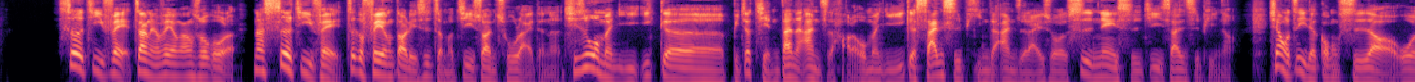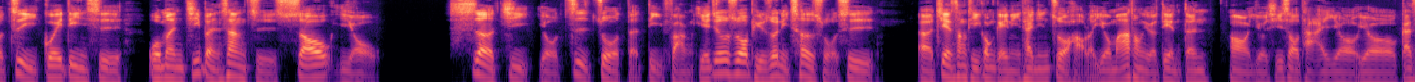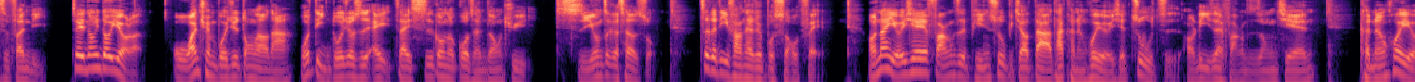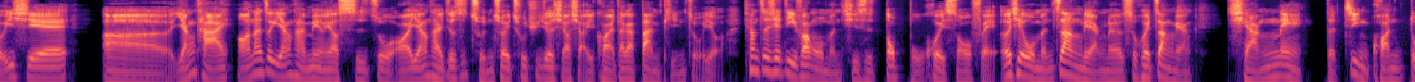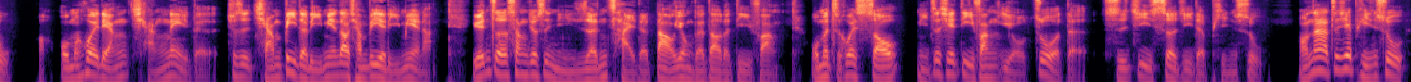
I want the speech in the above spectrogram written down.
设计费、丈量费用刚刚说过了。那设计费这个费用到底是怎么计算出来的呢？其实我们以一个比较简单的案子好了，我们以一个三十平的案子来说，室内实际三十平哦。像我自己的公司哦，我自己规定是，我们基本上只收有设计、有制作的地方。也就是说，比如说你厕所是呃，建商提供给你，他已经做好了，有马桶、有电灯哦，有洗手台、有有干湿分离。这些东西都有了，我完全不会去动到它，我顶多就是哎，在施工的过程中去使用这个厕所，这个地方它就不收费哦。那有一些房子坪数比较大，它可能会有一些柱子哦立在房子中间，可能会有一些啊、阳台哦。那这个阳台没有要施作哦，阳台就是纯粹出去就小小一块，大概半坪左右。像这些地方我们其实都不会收费，而且我们丈量呢是会丈量墙内的净宽度。哦，我们会量墙内的，就是墙壁的里面到墙壁的里面啊。原则上就是你人踩得到、用得到的地方，我们只会收你这些地方有做的实际设计的坪数。哦，那这些坪数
